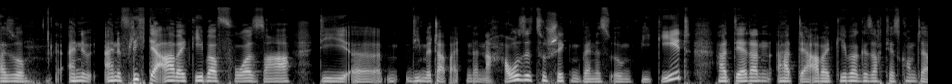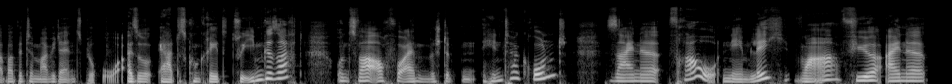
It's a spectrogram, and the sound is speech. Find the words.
also eine, eine Pflicht der Arbeitgeber vorsah, die, äh, die Mitarbeitenden nach Hause zu schicken, wenn es irgendwie geht, hat der dann, hat der Arbeitgeber gesagt, jetzt kommt er aber bitte mal wieder ins Büro. Also er hat es konkret zu ihm gesagt und zwar auch vor einem bestimmten Hintergrund. Seine Frau nämlich war für eine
